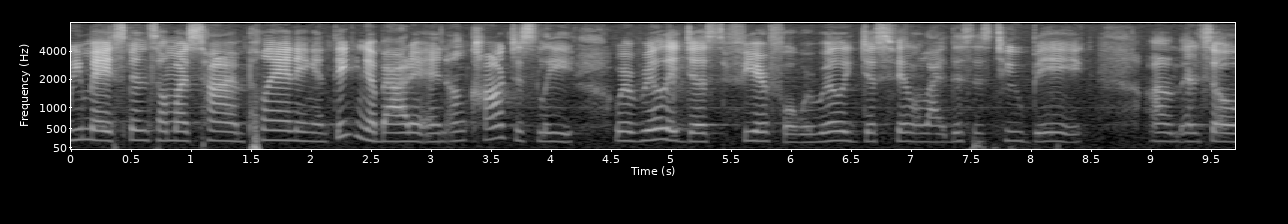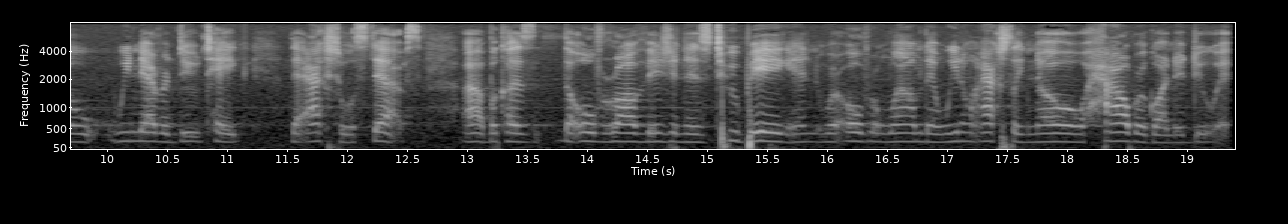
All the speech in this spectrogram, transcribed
we may spend so much time planning and thinking about it, and unconsciously, we're really just fearful. We're really just feeling like this is too big. Um, and so we never do take the actual steps uh, because the overall vision is too big and we're overwhelmed and we don't actually know how we're going to do it.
